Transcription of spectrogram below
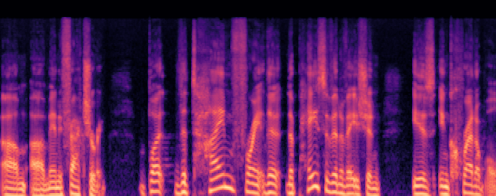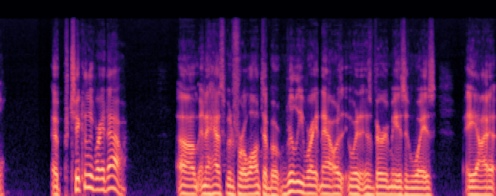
um, uh, manufacturing, but the time frame, the the pace of innovation is incredible, uh, particularly right now, um, and it has been for a long time. But really, right now, in very amazing ways, AI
